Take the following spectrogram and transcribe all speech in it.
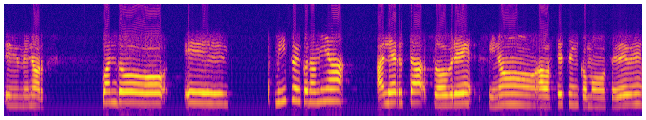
eh, menor. Cuando el ministro de Economía alerta sobre si no abastecen como se debe,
